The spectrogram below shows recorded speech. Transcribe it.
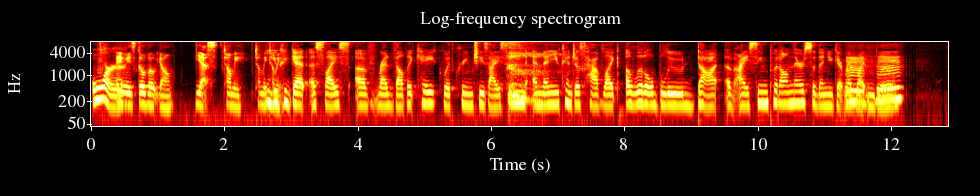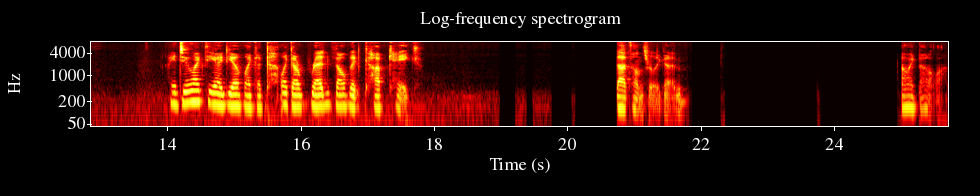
Or Anyways, go vote, y'all. Yes, tell me. Tell me, tell you me. You could get a slice of red velvet cake with cream cheese icing, and then you can just have like a little blue dot of icing put on there, so then you get red, white, and blue. Mm-hmm. I do like the idea of like a like a red velvet cupcake. That sounds really good. I like that a lot.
